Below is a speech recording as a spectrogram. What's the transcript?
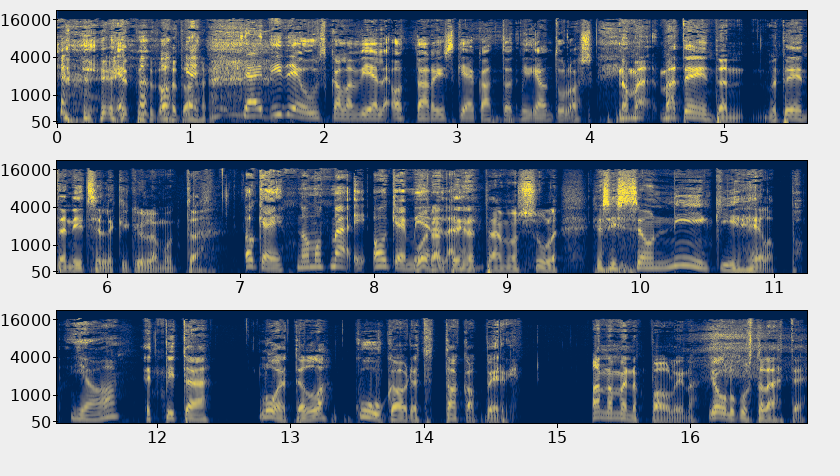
että, tota, Okei. Sä et itse uskalla vielä ottaa riskiä ja katsoa, että mikä on tulos. no mä, mä, tein tämän, mä tein tämän itsellekin kyllä, mutta Okei, no mutta mä oikein voidaan mielelläni. tehdä tämä myös sulle. Ja siis se on niinkin helppo, Joo. että pitää luetella kuukaudet takaperin. Anna mennä Pauliina, joulukuusta lähtee.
